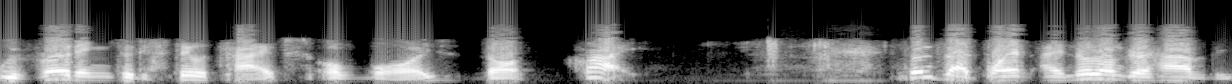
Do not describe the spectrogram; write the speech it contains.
reverting to the stereotypes of boys don't cry. Since that point, I no longer have the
